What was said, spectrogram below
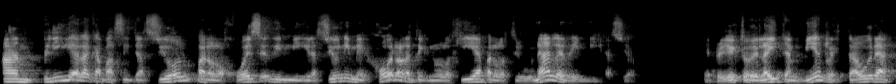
amplía la capacitación para los jueces de inmigración y mejora la tecnología para los tribunales de inmigración. El proyecto de ley también restaura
